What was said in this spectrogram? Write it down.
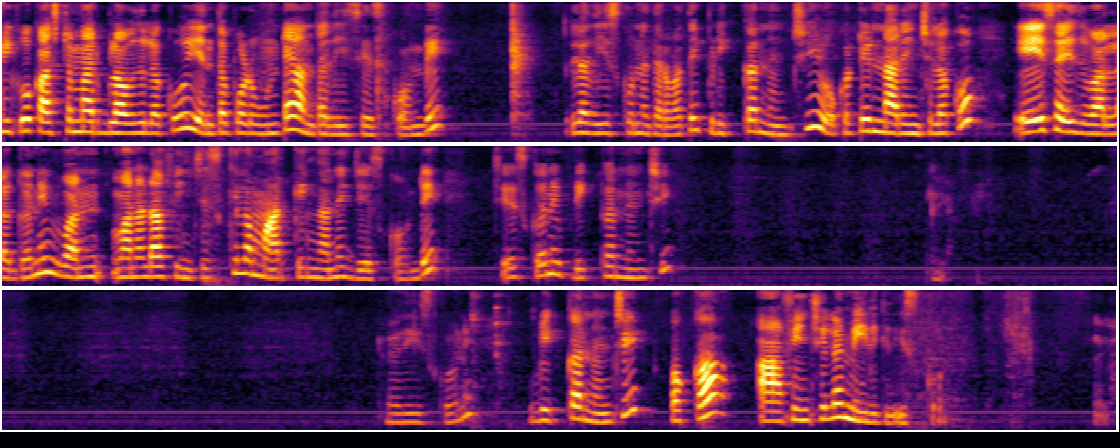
మీకు కస్టమర్ బ్లౌజులకు ఎంత పొడవు ఉంటే అంత తీసేసుకోండి. ఇలా తీసుకున్న తర్వాత ఇప్పుడు ఇక్కడ నుంచి ఒకటిన్నర ఇంచులకు ఏ సైజు వాళ్ళకి కానీ వన్ వన్ అండ్ హాఫ్ ఇంచెస్కి ఇలా మార్కింగ్ అనేది చేసుకోండి. చేసుకొని ఇప్పుడు ఇక్కడ నుంచి ఇలా. ఇలా తీసుకొని ఇప్పుడు ఇక్కడ నుంచి ఒక హాఫ్ ఇంచుల మీదికి తీసుకోండి. ఇలా.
